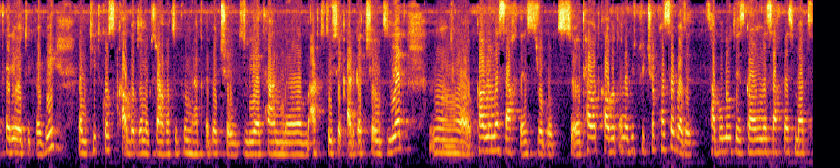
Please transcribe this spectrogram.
стереოტიპები, რომ თითქოს ქალბატონებს რაღაც უფრო ნაკლებად შეუძლიათ ან არც თუ ისე კარგად შეუძლიათ, გავლენას ახდენს როგორც თავად ქალბატონების თვითშეფასებაზე, საბოლოოდ ეს გავლენას ახდენს მათ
